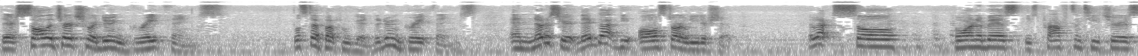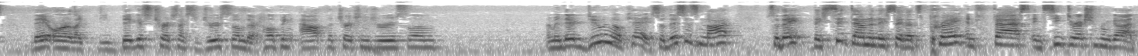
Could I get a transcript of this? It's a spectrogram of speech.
They're a solid church who are doing great things. We'll step up from good. They're doing great things. And notice here, they've got the all star leadership. They've got Saul, Barnabas, these prophets and teachers. They are like the biggest church next to Jerusalem. They're helping out the church in Jerusalem. I mean, they're doing okay. So this is not. So they, they sit down and they say, let's pray and fast and seek direction from God.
